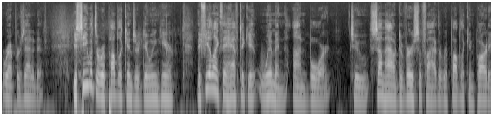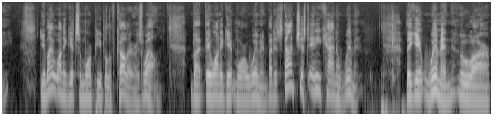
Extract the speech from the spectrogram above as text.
representative. You see what the Republicans are doing here? They feel like they have to get women on board to somehow diversify the Republican Party. You might want to get some more people of color as well, but they want to get more women. But it's not just any kind of women. They get women who are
